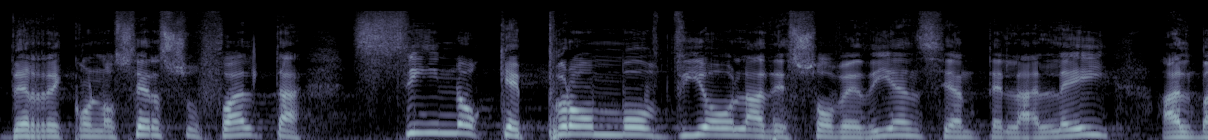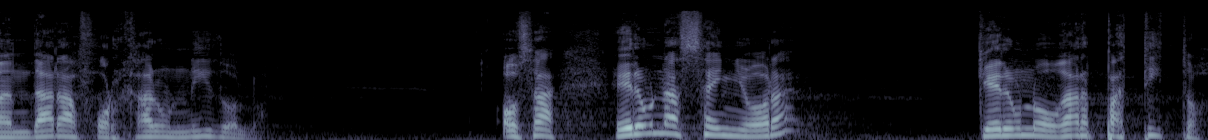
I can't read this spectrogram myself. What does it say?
de reconocer su falta, sino que promovió la desobediencia ante la ley al mandar a forjar un ídolo. O sea, era una señora que era un hogar patito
